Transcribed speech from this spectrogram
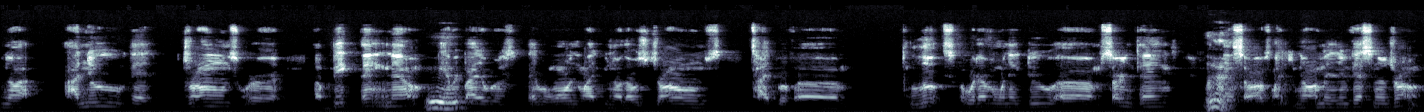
you know, I, I knew that drones were a big thing now. Mm-hmm. Everybody was they were wanting like you know those drones type of um, looks or whatever when they do um, certain things. Wow. And so I was like, you know, I'm gonna invest in a drone.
